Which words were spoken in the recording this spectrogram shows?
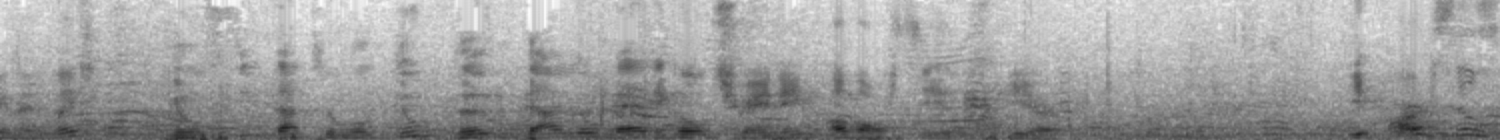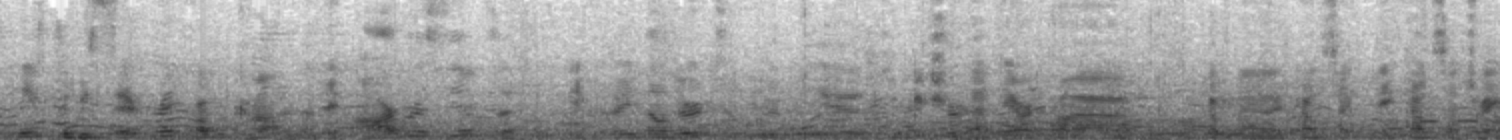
In English, you'll see that we will do the biomedical training of our seals here. The arbor seals need to be separate from the arbor seals in order to, uh, to make sure that they are uh, uh, they concentrate.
